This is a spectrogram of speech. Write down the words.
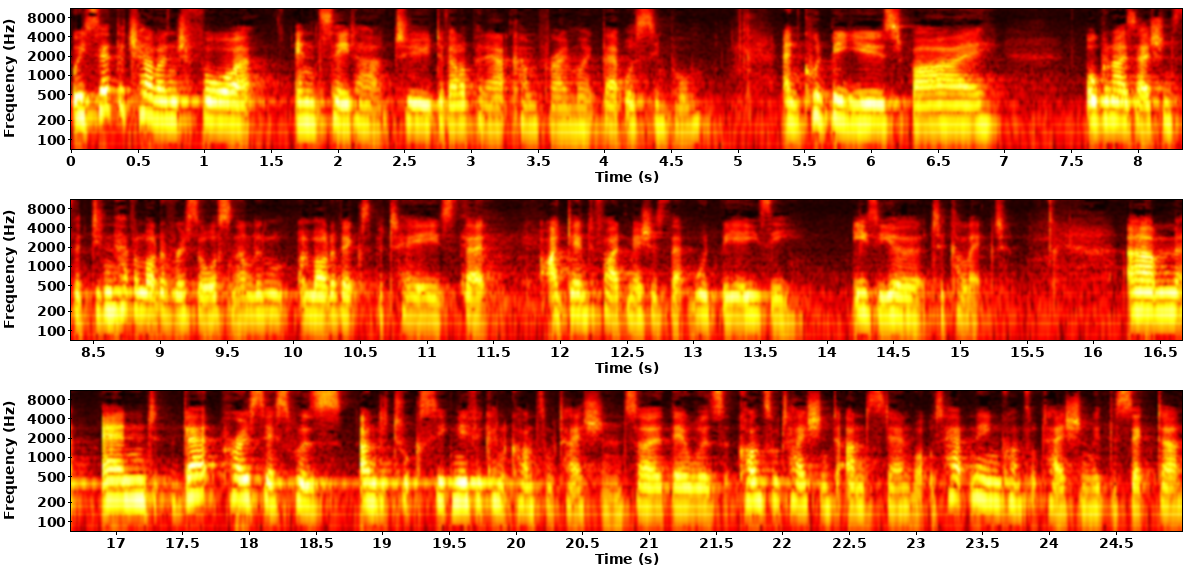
we set the challenge for NCETA to develop an outcome framework that was simple and could be used by organisations that didn't have a lot of resource and a, little, a lot of expertise that identified measures that would be easy, easier to collect. Um, and that process was undertook significant consultation. So there was consultation to understand what was happening, consultation with the sector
